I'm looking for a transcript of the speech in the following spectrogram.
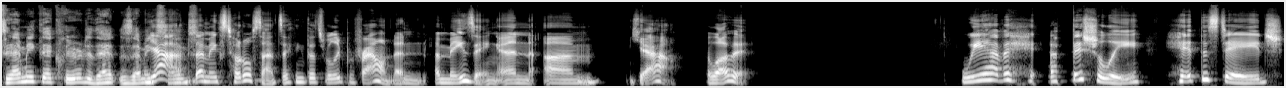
Did I make that clear? Did that does that make yeah, sense? that makes total sense. I think that's really profound and amazing. And um, yeah, I love it. We have a, officially hit the stage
